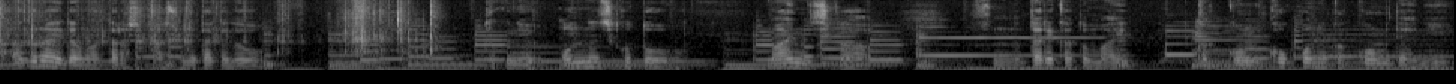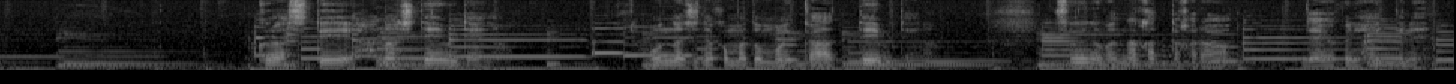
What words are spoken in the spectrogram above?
バラグライダーも新しく始めたけど特に同じことを毎日がそんな誰かと毎学校高校の学校みたいにクラスで話してみたいな。同じ仲間ともう一回会ってみたいな。そういうのがなかったから大学に入ってね。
